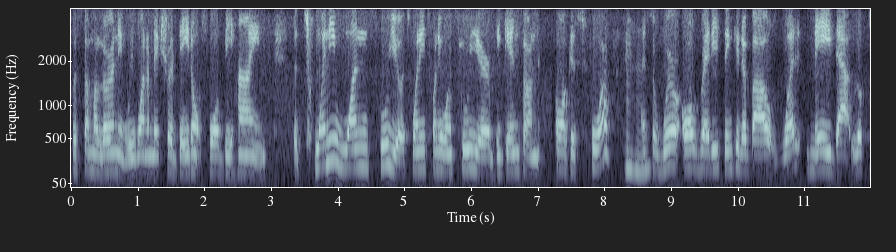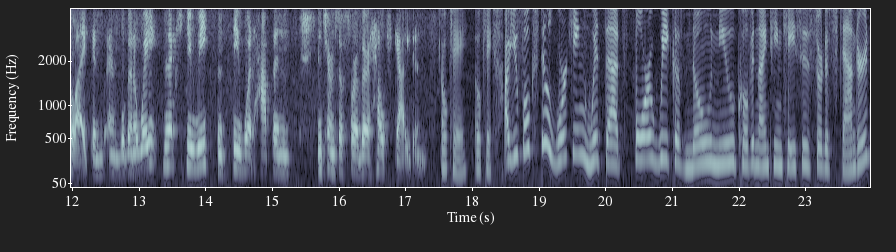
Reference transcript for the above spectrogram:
for summer learning. We want to make sure they don't fall behind. The 21 school year, 2021 school year begins on August 4th. And so we're already thinking about what may that look like. And, and we're going to wait the next few weeks and see what happens in terms of further health guidance. Okay, okay. Are you folks still working with that four week of no new COVID 19 cases sort of standard?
